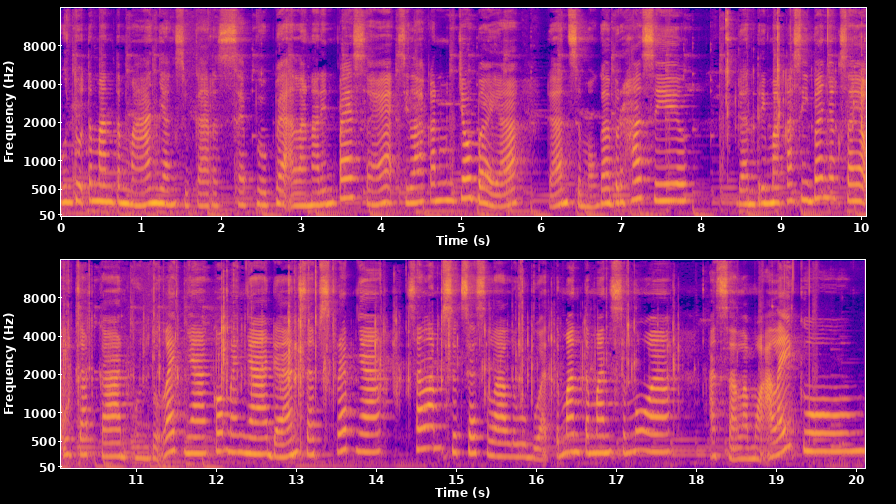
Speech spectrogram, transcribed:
Untuk teman-teman yang suka resep boba ala narin pesek, silahkan mencoba ya, dan semoga berhasil. Dan terima kasih banyak saya ucapkan untuk like-nya, komennya, dan subscribe-nya. Salam sukses selalu buat teman-teman semua. Assalamualaikum.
